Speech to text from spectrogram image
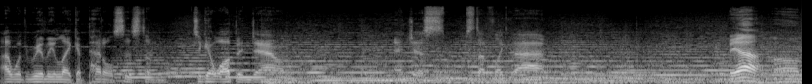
I would really like a pedal system to go up and down and just stuff like that. But yeah, um,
